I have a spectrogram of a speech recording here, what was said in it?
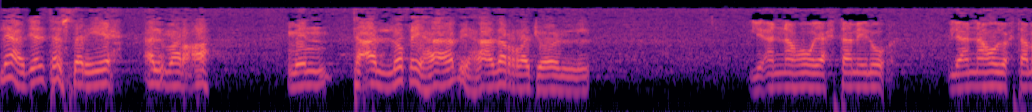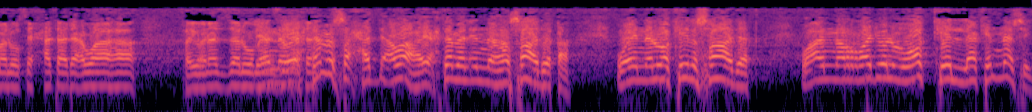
لأجل تستريح المرأة من تعلقها بهذا الرجل. لأنه يحتمل لأنه يحتمل صحة دعواها فينزل منزلة لأنه يحتمل صحة دعواها يحتمل أنها صادقة وإن الوكيل صادق وأن الرجل موكل لكن نسي.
